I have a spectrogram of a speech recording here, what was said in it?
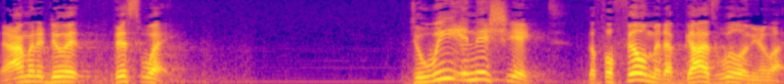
and I'm going to do it this way. Do we initiate the fulfillment of God's will in your life?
